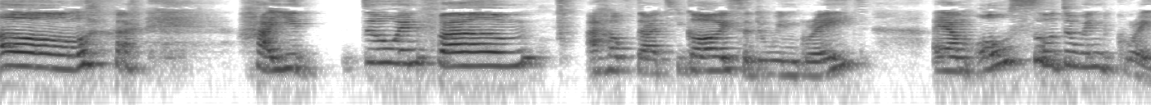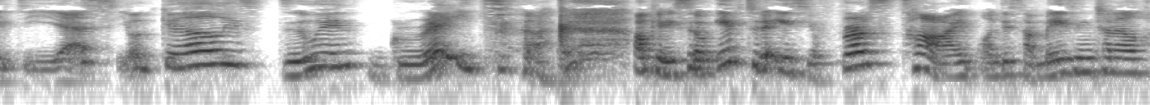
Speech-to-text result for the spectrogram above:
Oh, how you doing fam? I hope that you guys are doing great. I am also doing great. Yes your girl is doing great. Okay so if today is your first time on this amazing channel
